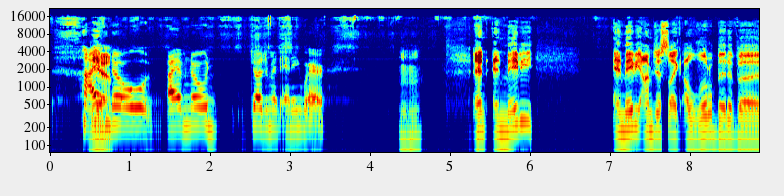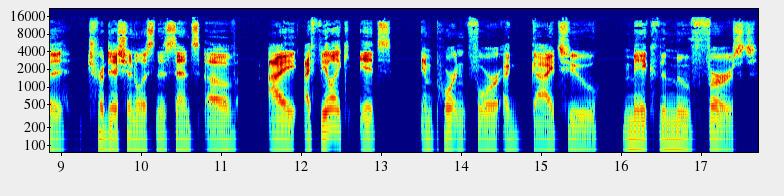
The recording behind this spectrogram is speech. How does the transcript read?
I yeah. have no I have no judgment anywhere. Mm-hmm and and maybe and maybe I'm just like a little bit of a traditionalist in the sense of I I feel like it's important for a guy to make the move first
